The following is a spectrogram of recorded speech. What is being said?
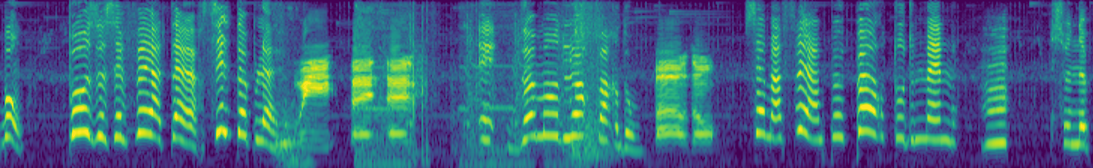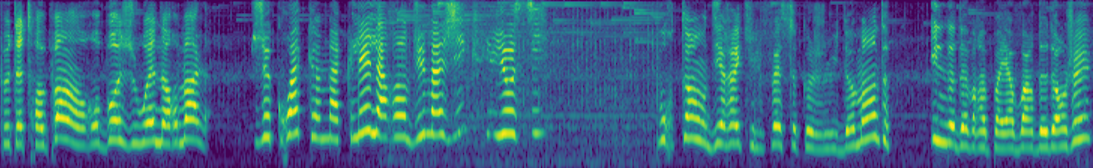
Bon, pose ces fées à terre, s'il te plaît. Oui, Ben Elf. Et demande-leur pardon. Pardon. Ça m'a fait un peu peur tout de même. Ce n'est peut-être pas un robot jouet normal. Je crois que ma clé l'a rendu magique lui aussi. Pourtant, on dirait qu'il fait ce que je lui demande. Il ne devrait pas y avoir de danger.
